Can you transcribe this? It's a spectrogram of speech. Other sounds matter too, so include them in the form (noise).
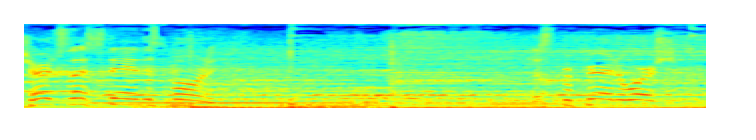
Church, let's stand this morning. Let's prepare to worship.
